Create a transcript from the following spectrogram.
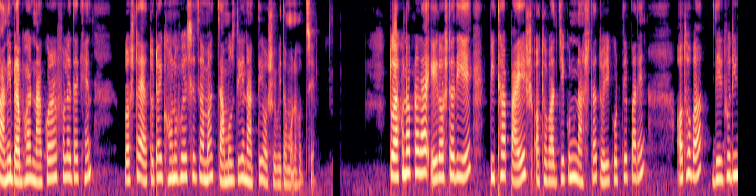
পানি ব্যবহার না করার ফলে দেখেন, রসটা এতটাই ঘন হয়েছে যে আমার চামচ দিয়ে নাড়তেই অসুবিধা মনে হচ্ছে। তো এখন আপনারা এই রসটা দিয়ে পিঠা, পায়েস অথবা যে কোনো নাস্তা তৈরি করতে পারেন অথবা দীর্ঘদিন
